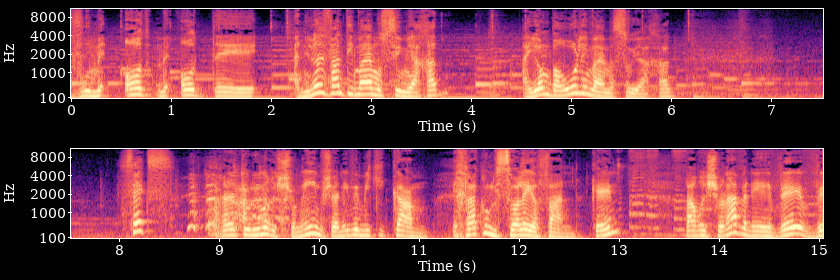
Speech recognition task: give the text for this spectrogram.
והוא מאוד מאוד... אה, אני לא הבנתי מה הם עושים יחד, היום ברור לי מה הם עשו יחד. סקס. אחד הטיולים הראשונים שאני ומיקי קם, החלטנו לנסוע ליוון, כן? פעם ראשונה, ואני... ו... ו...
